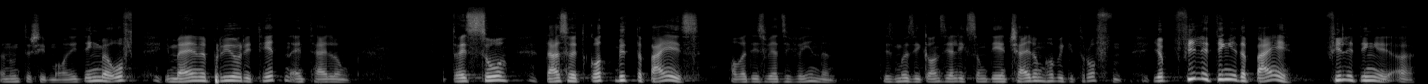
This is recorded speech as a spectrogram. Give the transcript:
einen Unterschied machen. Ich denke mir oft in meiner Prioritäteneinteilung, da ist so, dass halt Gott mit dabei ist, aber das wird sich verhindern. Das muss ich ganz ehrlich sagen. Die Entscheidung habe ich getroffen. Ich habe viele Dinge dabei, viele Dinge. Eine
